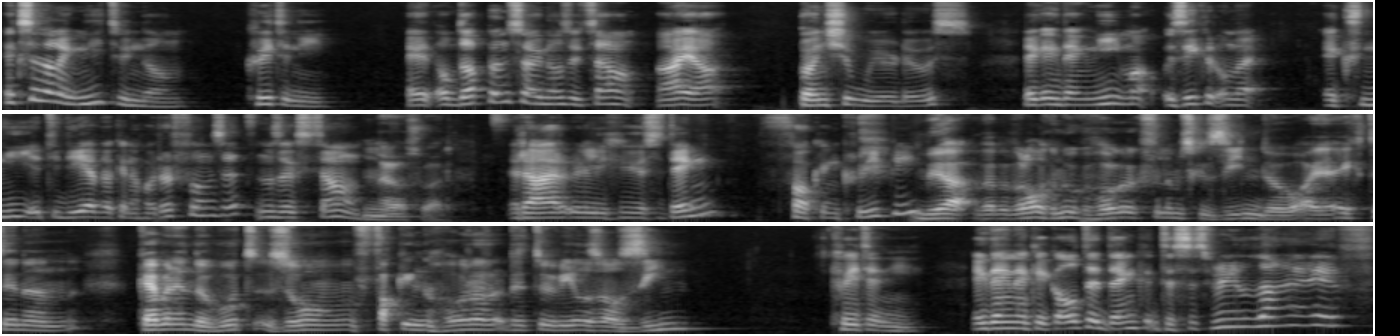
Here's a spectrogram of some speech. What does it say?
ik zou dat eigenlijk niet doen dan. Ik weet het niet. Eh, Op dat punt zou ik dan zoiets zeggen van, ah ja, bunch of weirdo's. Like, ik denk niet, maar zeker omdat ik niet het idee heb dat ik in een horrorfilm zit, dan zou ik zeggen, ja, dat is waar. raar religieus ding, fucking creepy. Ja, we hebben vooral genoeg horrorfilms gezien, though. Als je echt in een cabin in the wood zo'n fucking horrorritueel zal zien... Ik weet het niet. Ik denk dat ik altijd denk, this is real life.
